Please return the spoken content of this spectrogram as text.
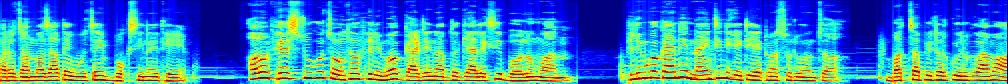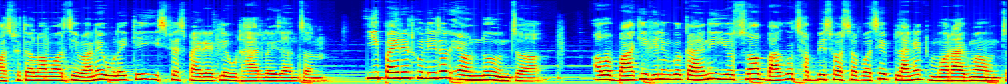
तर जन्मजातै ऊ चाहिँ बोक्सी नै थिए। अब फेज टूको चौथो फिल्म हो Guardian of the Galaxy volume one फिल्मको कहानी नाइन्टिन एटी एटमा सुरु हुन्छ। बच्चा पिटर कुइलको आमा हस्पिटलमा मर्छ भने उसलाई केही स्पेस पाइरेटले उठाएर लैजान्छन्। यी पाइरेटको लिडर एन्डो हुन्छ। अब बाँकी फिल्मको कहानी यो सब भएको छब्बिस वर्षपछि प्लानेट मोरागमा हुन्छ।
